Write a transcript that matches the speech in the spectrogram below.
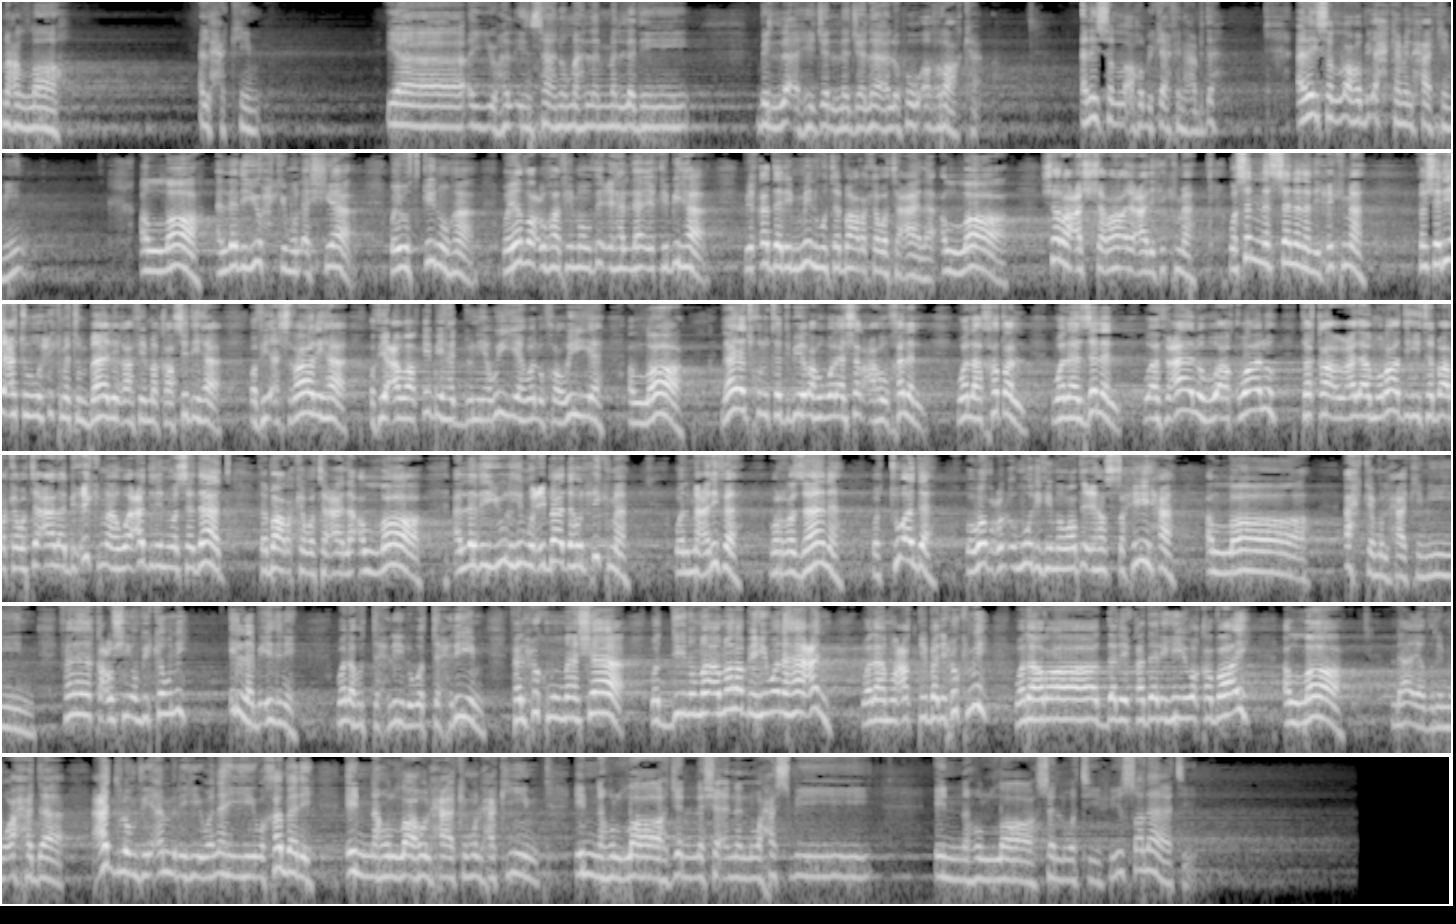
مع الله الحكيم. يا أيها الإنسان مهلا ما الذي بالله جل جلاله أغراك؟ أليس الله بكاف عبده؟ أليس الله بأحكم الحاكمين؟ الله الذي يحكم الأشياء ويتقنها ويضعها في موضعها اللائق بها بقدر منه تبارك وتعالى. الله شرع الشرائع لحكمة وسن السنن لحكمة فشريعته حكمة بالغة في مقاصدها وفي أسرارها وفي عواقبها الدنيوية والأخروية. الله لا يدخل تدبيره ولا شرعه خلل ولا خطل ولا زلل وأفعاله وأقواله تقع على مراده تبارك وتعالى بحكمة وعدل وسداد. تبارك وتعالى الله الذي يلهم عباده الحكمة والمعرفة والرزانة والتؤدة ووضع الأمور في مواضعها الصحيحة. الله أحكم الحاكمين فلا يقع شيء في كونه إلا بإذنه. وله التحليل والتحريم فالحكم ما شاء والدين ما أمر به ونهى عنه. ولا معقب لحكمه ولا راد لقدره وقضائه. الله لا يظلم أحدا عدل في أمره ونهيه وخبره. إنه الله الحاكم الحكيم. إنه الله جل شأنا وحسبي. إنه الله سلوتي في صلاتي.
